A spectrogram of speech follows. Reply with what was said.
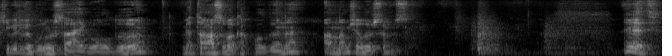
kibir ve gurur sahibi olduğu ve taassuba kapıldığını anlamış olursunuz. Evet.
